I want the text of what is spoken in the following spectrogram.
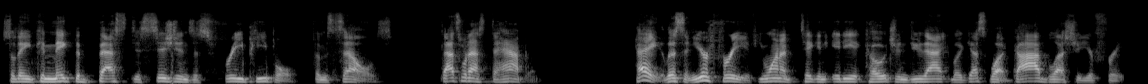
so they can make the best decisions as free people themselves that's what has to happen hey, listen, you're free. If you want to take an idiot coach and do that, but guess what? God bless you, you're free.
